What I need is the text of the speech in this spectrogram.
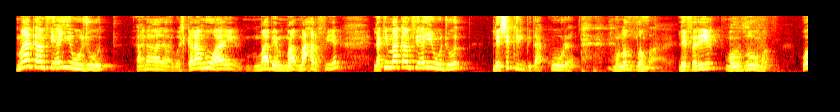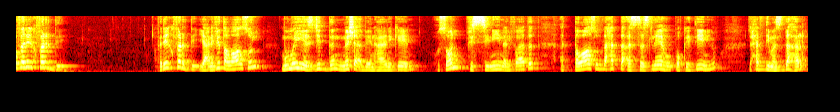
ما كان في أي وجود أنا الكلام هو هاي ما ما حرفيا. لكن ما كان في أي وجود لشكل بتاع كورة منظم صحيح. لفريق منظومة. هو فريق فردي. فريق فردي. يعني في تواصل مميز جدا نشأ بين هاري كين وسون في السنين اللي فاتت. التواصل ده حتى أسس له بوكيتينيو لحد ما ازدهر.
